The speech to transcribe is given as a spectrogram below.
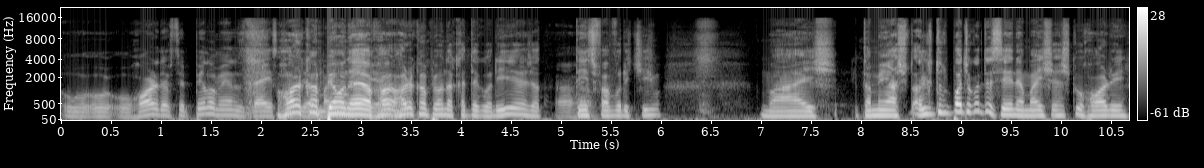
o, o, Rory deve ser pelo menos 10, 15 Rory mais campeão, né? que ele, Rory campeão da categoria, já Aham. tem esse favoritismo. Mas também acho. Ali tudo pode acontecer, né? Mas acho que o Rory.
